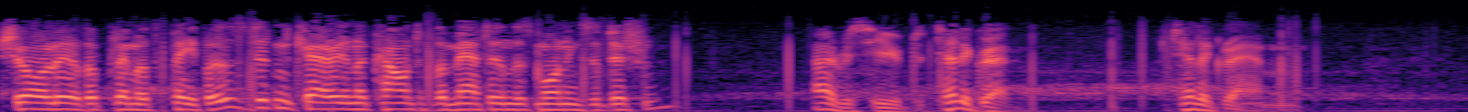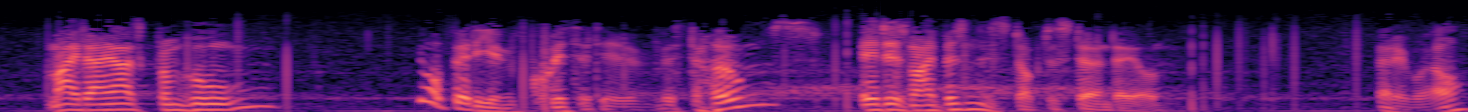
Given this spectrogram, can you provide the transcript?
Surely the Plymouth papers didn't carry an account of the matter in this morning's edition? I received a telegram. Telegram. Might I ask from whom? You're very inquisitive, Mr. Holmes. It is my business, Dr. Sterndale. Very well.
